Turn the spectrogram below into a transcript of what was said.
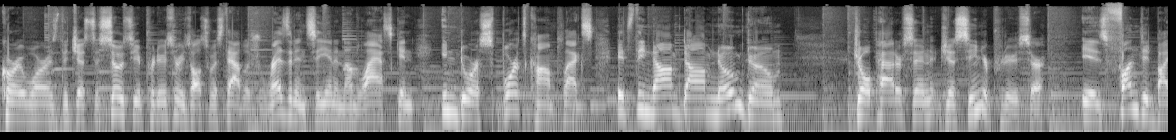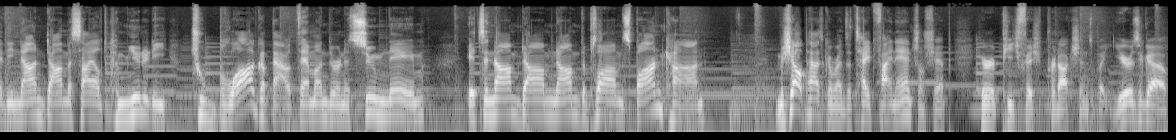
Corey Wara is the Gist associate producer. He's also established residency in an Alaskan indoor sports complex. It's the Nom Dom Gnome Dome. Joel Patterson, Gist senior producer, is funded by the non domiciled community to blog about them under an assumed name. It's a nom dom nom diplom con. Michelle Pasco runs a tight financial ship here at Peachfish Productions, but years ago,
